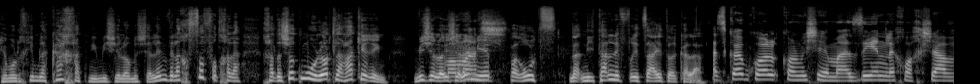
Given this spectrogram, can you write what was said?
הם הולכים לקחת ממי שלא משלם ולחשוף אותך לחדשות מעולות להאקרים. מי שלא ישלם ממש. יהיה פרוץ, ניתן לפריצה יותר קלה. אז קודם כל, כל מי שמאזין, לכו עכשיו,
